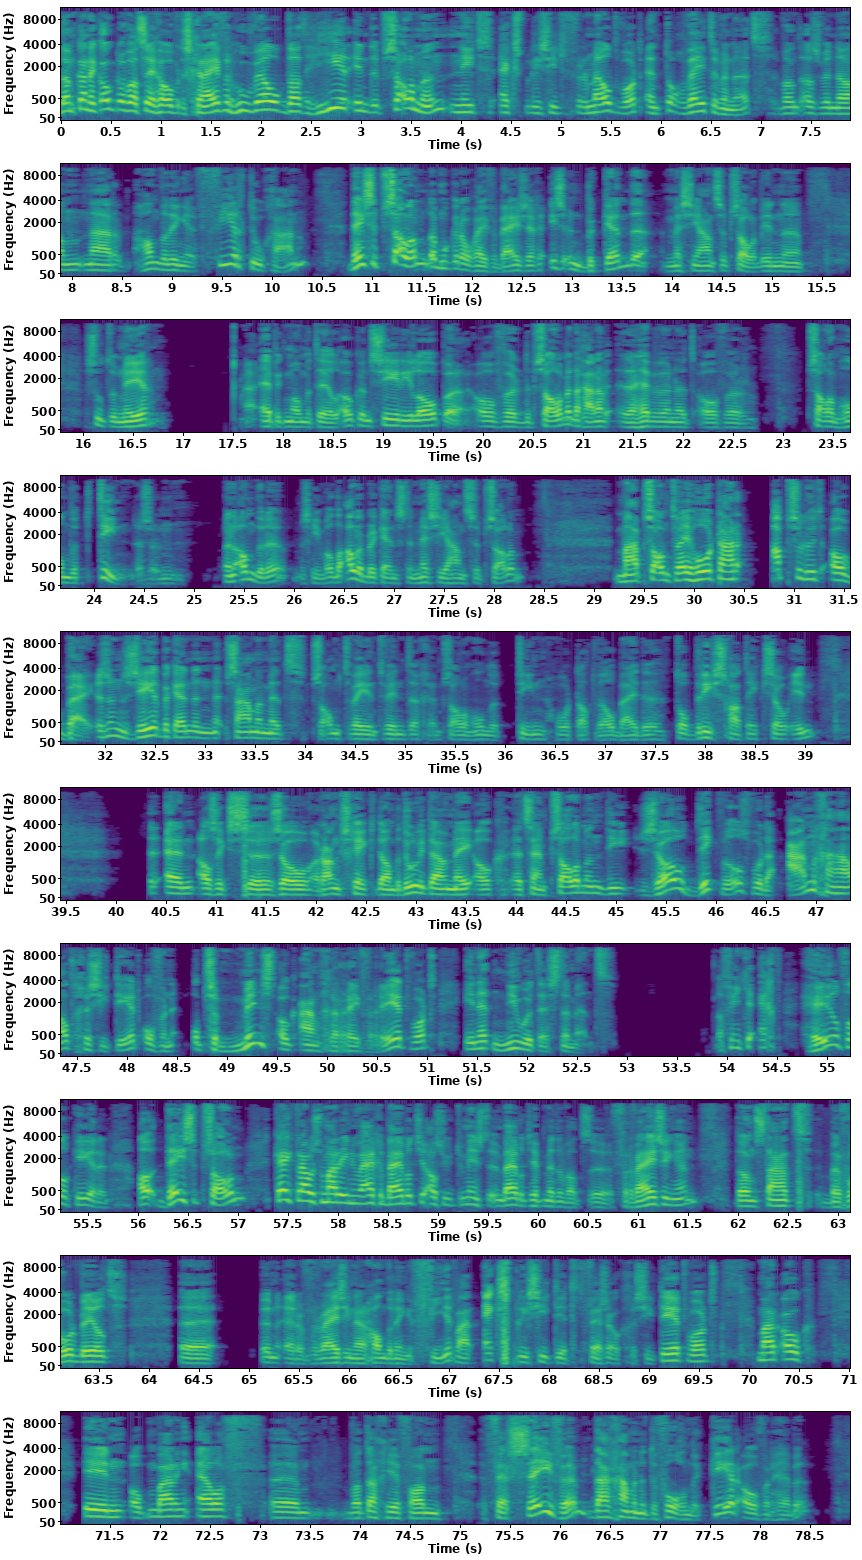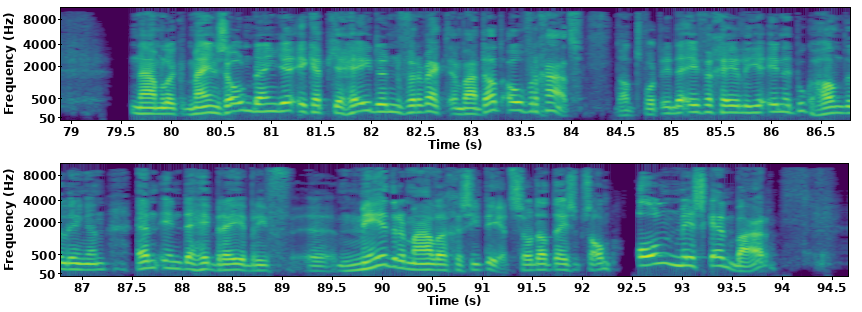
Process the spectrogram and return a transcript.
Dan kan ik ook nog wat zeggen over de schrijver, hoewel dat hier in de psalmen niet expliciet vermeld wordt, en toch weten we het, want als we dan naar handelingen 4 toe gaan, deze psalm, dat moet ik er ook even bij zeggen, is een bekende Messiaanse psalm. In uh, heb ik momenteel ook een serie lopen over de psalmen, daar, gaan we, daar hebben we het over psalm 110. Dat is een, een andere, misschien wel de allerbekendste Messiaanse psalm. Maar Psalm 2 hoort daar absoluut ook bij. Is een zeer bekende, samen met Psalm 22 en Psalm 110 hoort dat wel bij de top 3, schat ik zo in. En als ik ze zo rangschik, dan bedoel ik daarmee ook, het zijn psalmen die zo dikwijls worden aangehaald, geciteerd, of een, op zijn minst ook aan gerefereerd wordt in het Nieuwe Testament. Dat vind je echt heel veel keren. Oh, deze psalm, kijk trouwens maar in uw eigen bijbeltje, als u tenminste een bijbeltje hebt met een wat uh, verwijzingen, dan staat bijvoorbeeld uh, een, er verwijzing naar Handelingen 4, waar expliciet dit vers ook geciteerd wordt, maar ook in Openbaring 11, uh, wat dacht je van vers 7, daar gaan we het de volgende keer over hebben. Namelijk, mijn zoon ben je, ik heb je heden verwekt. En waar dat over gaat, dat wordt in de evangelie, in het boek Handelingen en in de Hebreeënbrief uh, meerdere malen geciteerd. Zodat deze psalm onmiskenbaar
